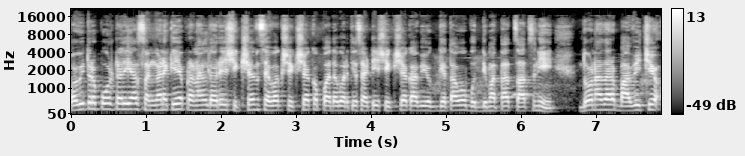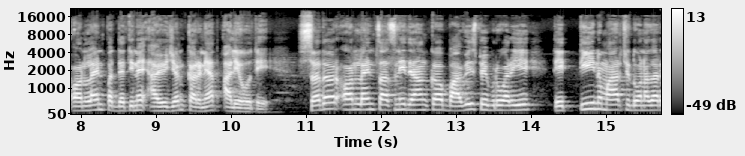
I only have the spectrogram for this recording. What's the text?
पवित्र पोर्टल या संगणकीय प्रणालीद्वारे शिक्षण सेवक शिक्षक पदभरतीसाठी शिक्षक अभियोग्यता व बुद्धिमत्ता चाचणी दोन हजार बावीसचे ऑनलाईन पद्धतीने आयोजन करण्यात आले होते. सदर ऑनलाईन चाचणी दिनांक बावीस फेब्रुवारी ते तीन मार्च दोन हजार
